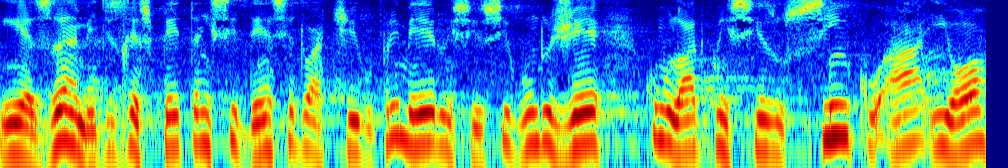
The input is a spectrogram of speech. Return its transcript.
em exame diz respeito à incidência do artigo 1 inciso 2 G, cumulado com o inciso 5A e O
